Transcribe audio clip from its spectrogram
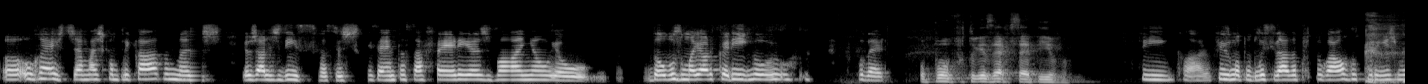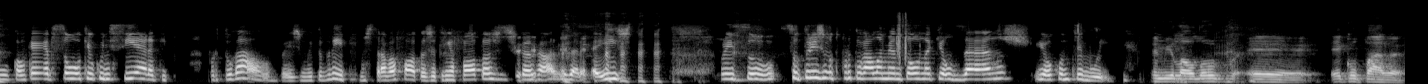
Uh, o resto já é mais complicado, mas eu já lhes disse: se vocês quiserem passar férias, venham, eu dou-vos o maior carinho que puder. O povo português é receptivo. Sim, claro. Fiz uma publicidade a Portugal do turismo. Qualquer pessoa que eu conhecia era tipo Portugal, um país muito bonito. Mostrava fotos, já tinha fotos descarregadas, era é isto. Por isso, se o turismo de Portugal aumentou naqueles anos, eu contribuí. Camila ao Lobo é, é culpada.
